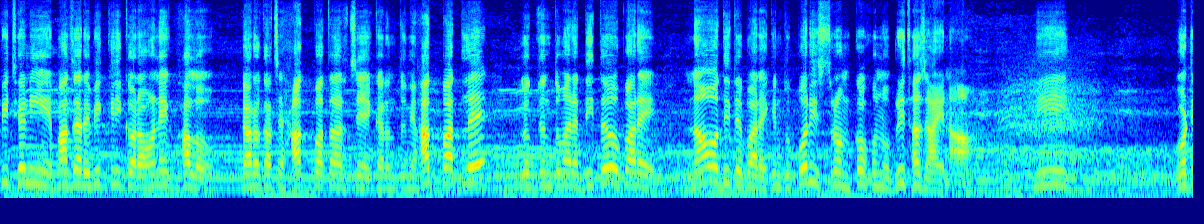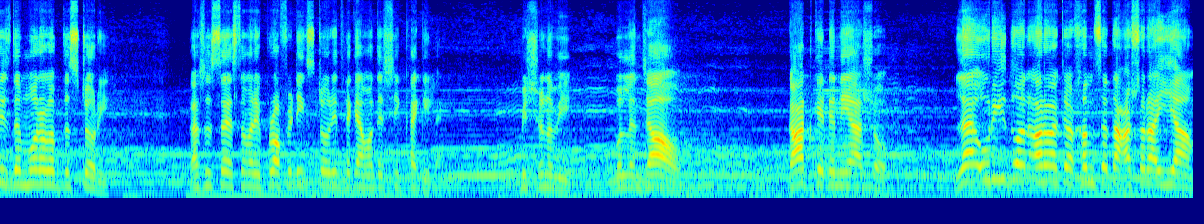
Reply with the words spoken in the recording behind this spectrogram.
পিঠে নিয়ে বাজারে বিক্রি করা অনেক ভালো। কারও কাছে হাত পাতার চেয়ে, কারণ তুমি হাত পাতলে লোকজন তোমার দিতেও পারে, নাও দিতে পারে, কিন্তু পরিশ্রম কখনো বৃথা যায় না। What is the moral of the story রাসুল ইসলামের এই প্রফিটিক স্টোরি থেকে আমাদের শিক্ষা কি বিশ্বনবী বললেন, যাও কাঠ কেটে নিয়ে আসো। লা উরিদু আন আরাকা খামসাতা আশরা আইয়াম।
